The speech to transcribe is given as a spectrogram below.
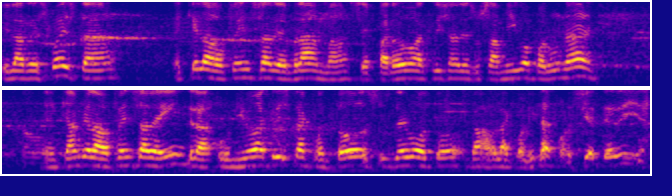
Y la respuesta es que la ofensa de Brahma separó a Krishna de sus amigos por un año. En cambio, la ofensa de Indra unió a Krishna con todos sus devotos bajo la colina por siete días.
